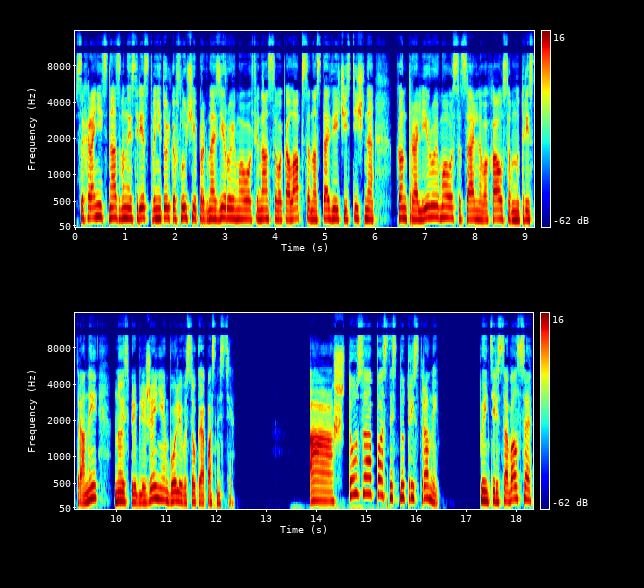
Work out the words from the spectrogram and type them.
Сохранить названные средства не только в случае прогнозируемого финансового коллапса на стадии частично контролируемого социального хаоса внутри страны, но и с приближением более высокой опасности. «А что за опасность внутри страны?» — поинтересовался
